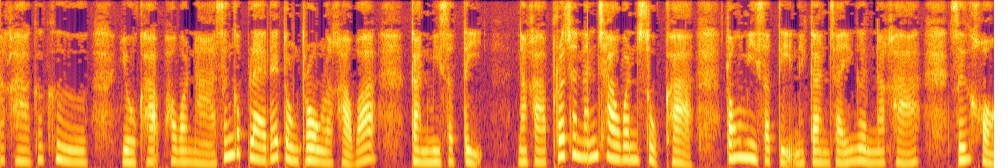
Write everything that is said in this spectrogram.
นะคะก็คือโยคะภาวนา ซึ่งก็แปลได้ตรงๆแหละค่ะว่าการมีสตินะคะ เพราะฉะนั้นชาววันศุกร์ค่ะ ต้องมีสติในการใช้เงินนะคะ ซื้อของ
